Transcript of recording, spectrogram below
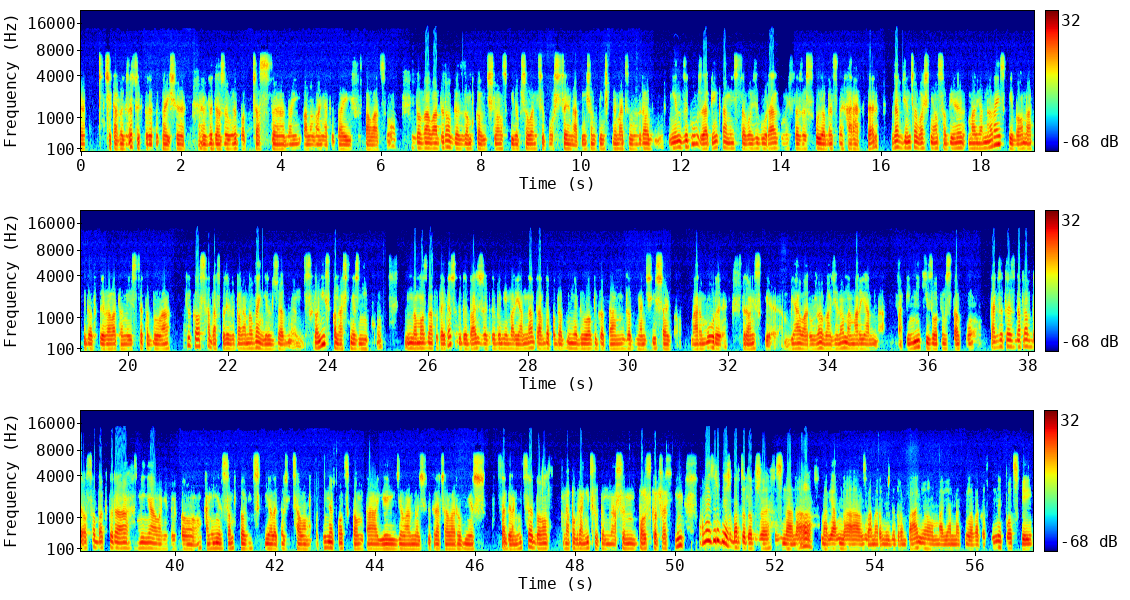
ciekawych rzeczy, które tutaj się e, wydarzyły podczas e, no, jej panowania tutaj w pałacu. Budowała drogę z Ząbkowic Śląski do Przełęczy Puszczyna, 55 km drogi. Międzygórze, piękna miejscowość w górach, myślę, że swój obecny charakter zawdzięcza właśnie osobie Marianny Orańskiej, bo ona, kiedy odkrywała to miejsce, to była tylko osada, w której wypalano węgiel drzewny, schronisko na Śnieżniku. No można tutaj też gdybać, że gdyby nie Marianna, prawdopodobnie nie byłoby go tam do dnia dzisiejszego. Marmury strońskie, biała, różowa, zielona Marianna, wapienniki w Złotym Stoku. Także to jest naprawdę osoba, która zmieniała nie tylko kamieniec Sądkowicki, ale też i całą Kotlinę Kłodzką. Ta jej działalność wykraczała również za granicę, bo na pograniczu tym naszym polsko-czeskim. Ona jest również bardzo dobrze znana. Marianna, zwana również Dobrą Panią, Marianna Królowa Kotliny Płockiej.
